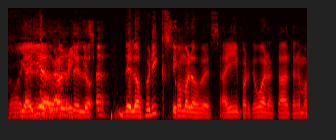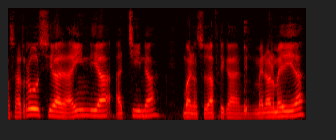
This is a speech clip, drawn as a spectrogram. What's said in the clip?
¿no? Y ahí el rol de, los BRICS, ¿cómo los ves? Ahí, porque bueno, está, tenemos a Rusia, a la India, a China, bueno, Sudáfrica en menor medida.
